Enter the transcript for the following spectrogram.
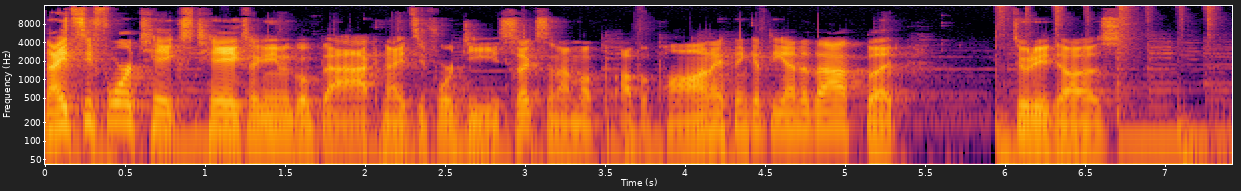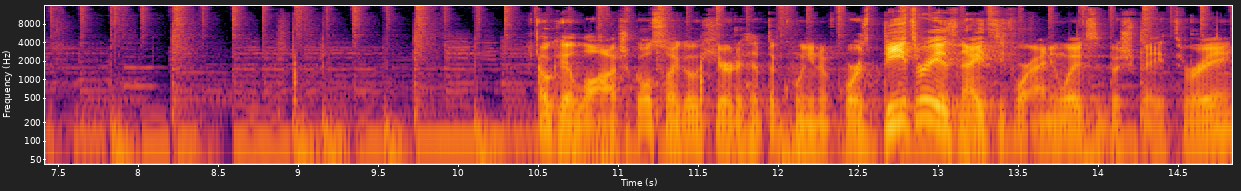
Knight c4 takes takes I can even go back knight c4 d6 and I'm up up a pawn I think at the end of that but see what he does. Okay logical so I go here to hit the queen of course. b3 is knight c4 anyway because bishop a3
